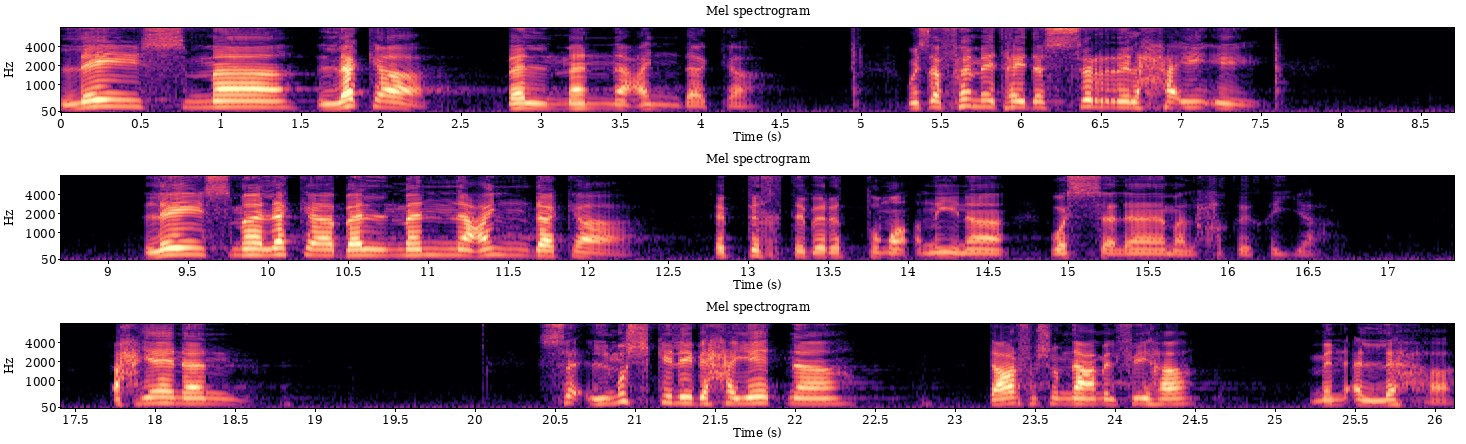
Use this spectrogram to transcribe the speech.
ليس ما لك بل من عندك. وإذا فهمت هيدا السر الحقيقي ليس ما لك بل من عندك. بتختبر الطمأنينة والسلام الحقيقية. أحيانا المشكلة بحياتنا تعرفوا شو بنعمل فيها؟ منقلها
